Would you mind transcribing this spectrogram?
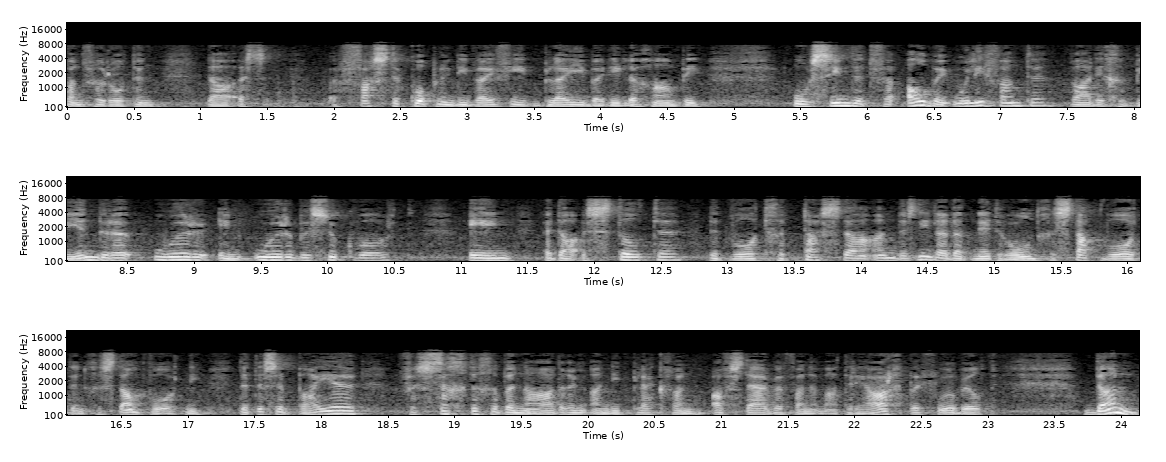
van verrotting. Daar is 'n vaste koppeling die wyfie bly by die liggaampie. Ons sien dit veral by olifante waar die gebeendere oor en oor besoek word en daar is stilte dit word getas daaraan. Dis nie dat dit net rond gestap word en gestamp word nie. Dit is 'n baie versigtige benadering aan die plek van afsterwe van 'n matriarg byvoorbeeld. Dan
